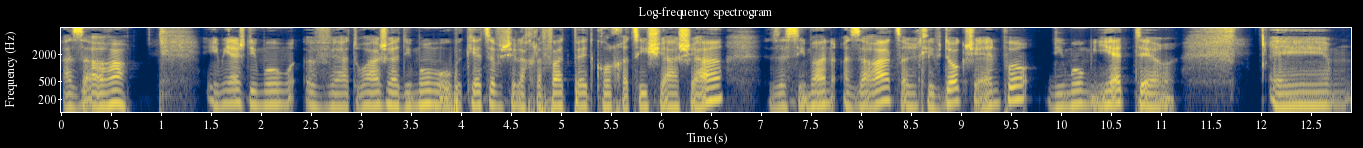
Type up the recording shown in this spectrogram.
אזהרה. אם יש דימום ואת רואה שהדימום הוא בקצב של החלפת פד כל חצי שעה-שעה, זה סימן אזהרה, צריך לבדוק שאין פה דימום יתר. אמ,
